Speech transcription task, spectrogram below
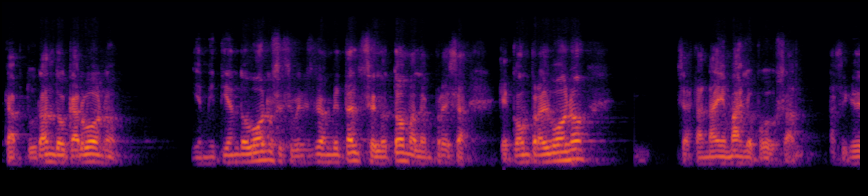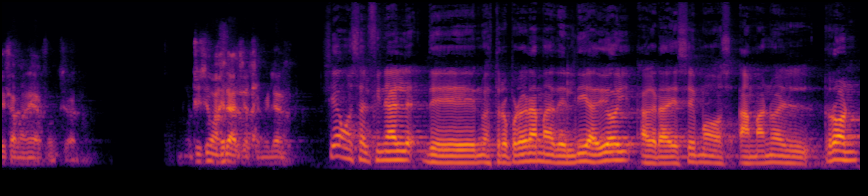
capturando carbono y emitiendo bonos, ese beneficio ambiental se lo toma la empresa que compra el bono y ya está, nadie más lo puede usar. Así que de esa manera funciona. Muchísimas gracias, Emiliano. Llegamos al final de nuestro programa del día de hoy. Agradecemos a Manuel Ron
